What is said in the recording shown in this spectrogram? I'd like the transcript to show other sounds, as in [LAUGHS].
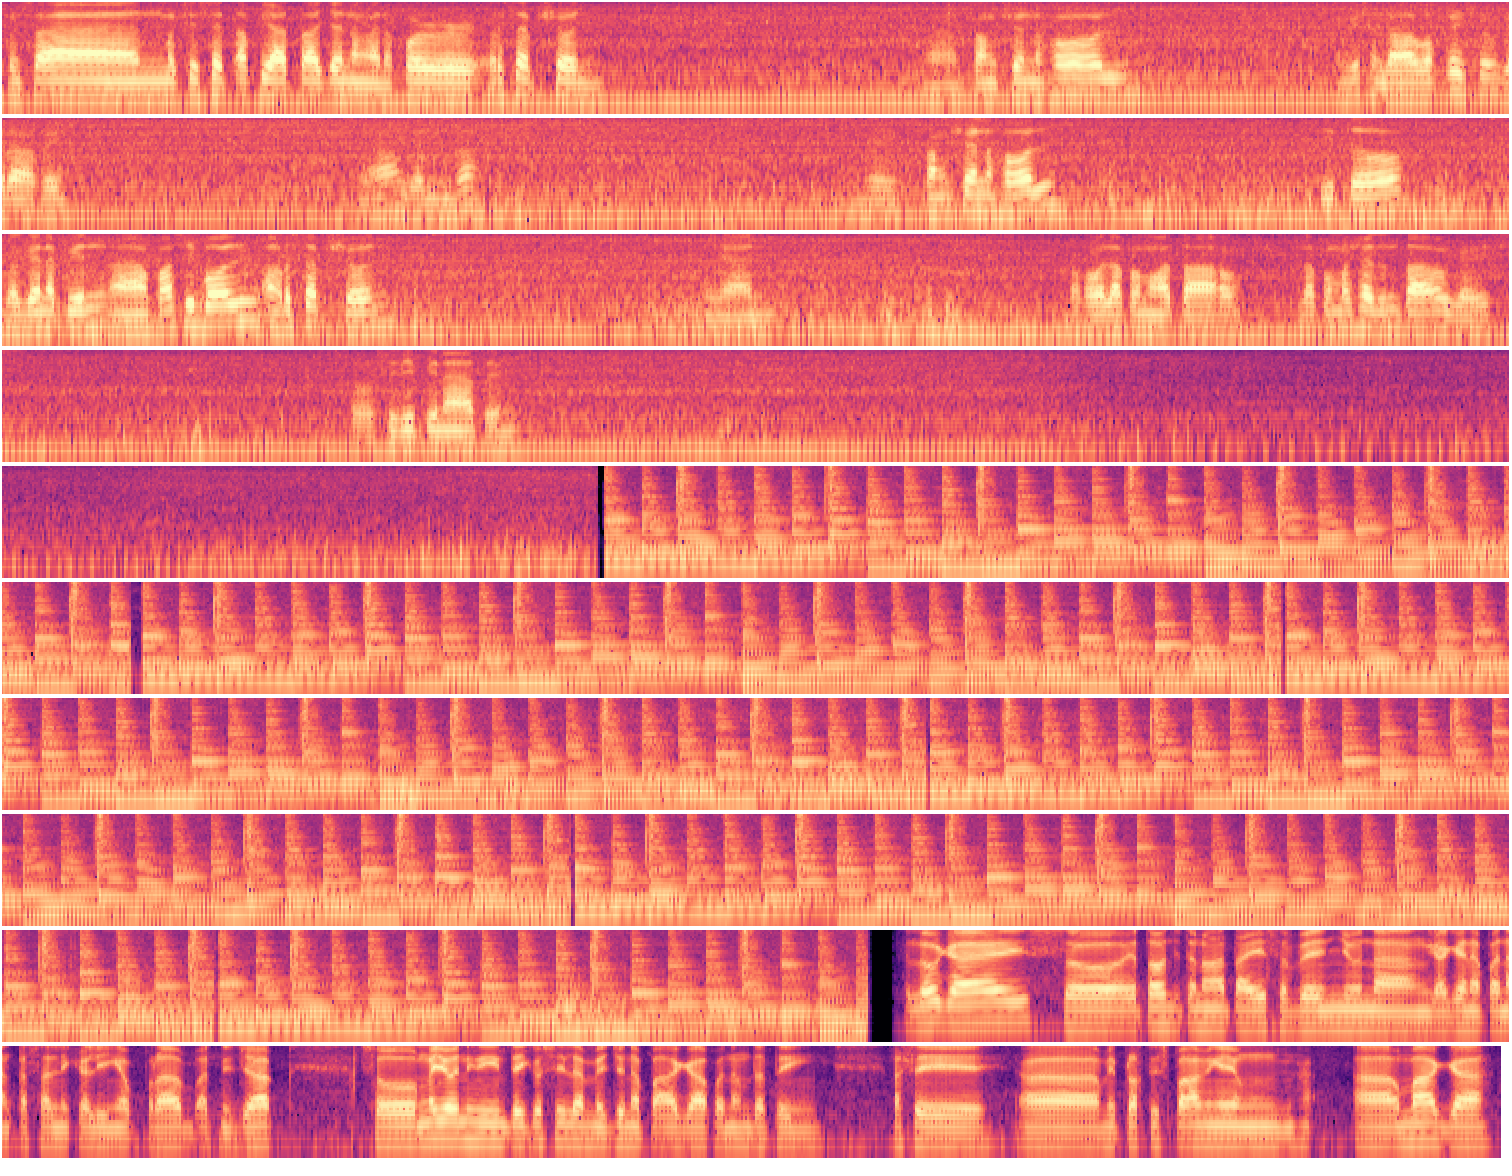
Kung saan magsiset up yata dyan ng ano, for reception. Yan, function hall. Ang guys, ang lawak guys, oh, grabe. Yan, ganda. Guys, function hall. Dito, gaganapin, ah, possible, ang reception. Ayan. Baka wala pa mga tao. Wala pa masyadong tao guys. So, silipin natin. Hello guys! So ito dito na tayo sa venue ng gaganapan ng kasal ni Kalinga Prab at ni Jack. So ngayon hinihintay ko sila, medyo napaaga ako ng dating kasi ah, may practice pa kami ngayong ah, umaga.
